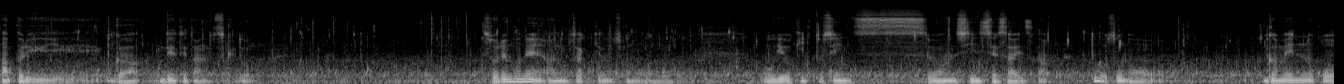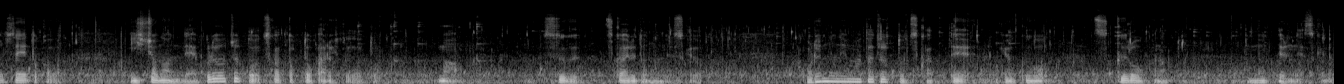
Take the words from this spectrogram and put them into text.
アプリが出てたんですけどそれもねあのさっきのそのオーディオキットシンスワンシンセサイザーとその画面の構成とかは一緒なんでこれをちょっと使ったことがある人だとまあすぐ使えると思うんですけどこれもねまたちょっと使って曲を作ろうかなと思ってるんですけど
